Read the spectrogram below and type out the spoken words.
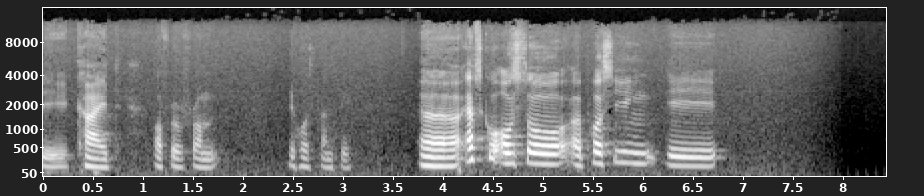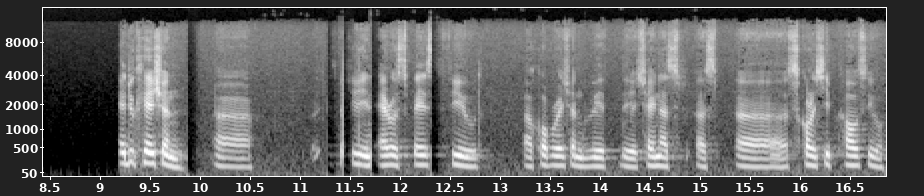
the kind offer from the host country. Uh, APSCO also uh, pursuing the education, uh, especially in aerospace field, uh, cooperation with the China uh, uh, Scholarship Council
